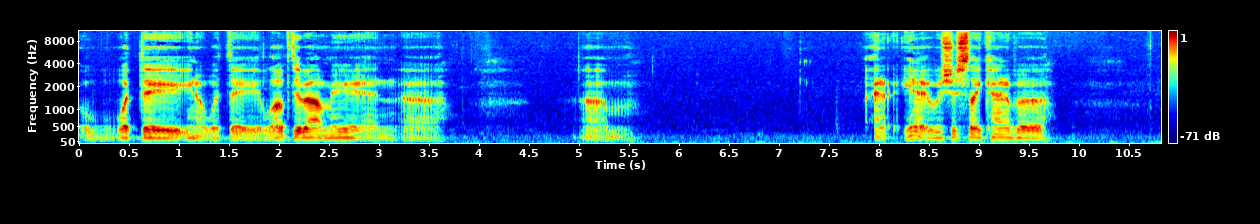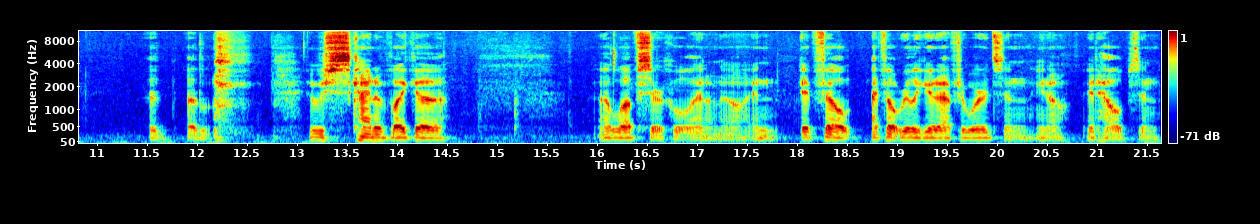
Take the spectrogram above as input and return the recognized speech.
what they, you know, what they loved about me, and uh, um, and yeah, it was just like kind of a, a, a it was just kind of like a a love circle. I don't know, and it felt I felt really good afterwards, and you know it helps. And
